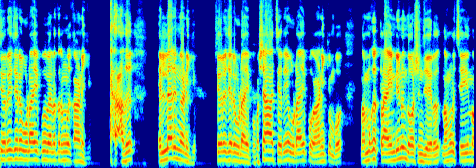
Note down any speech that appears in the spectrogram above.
ചെറിയ ചെറിയ ഉടായ്പ വിലത്തരങ്ങൾ കാണിക്കും. അത് എല്ലാവരും കാണിക്കും. ചെറിയ ചെറിയ ഉടായ്പ. പക്ഷെ ആ ചെറിയ ഉടായ്പ കാണിക്കുമ്പോൾ നമുക്ക് ക്ലയന്റിനും ദോഷം ചെയ്യരുത്. നമ്മൾ ചെയ്യുന്ന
